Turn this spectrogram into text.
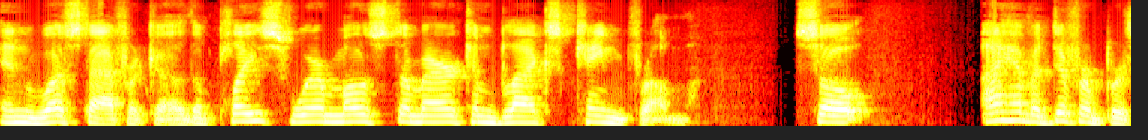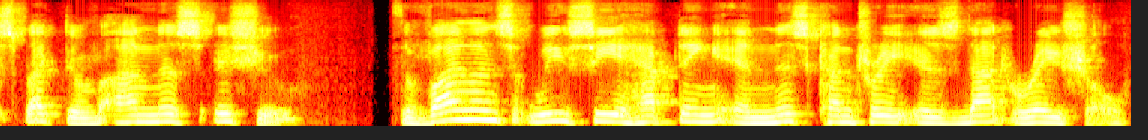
in West Africa, the place where most American blacks came from. So I have a different perspective on this issue. The violence we see happening in this country is not racial,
